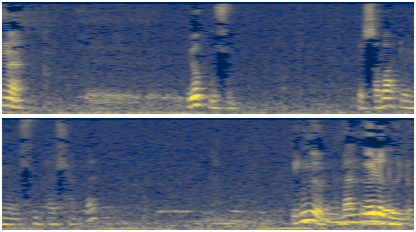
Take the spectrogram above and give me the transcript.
ne? Yok musun? E, sabah dönüyor musun Perşembe? Bilmiyorum. Ben öyle duydum.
